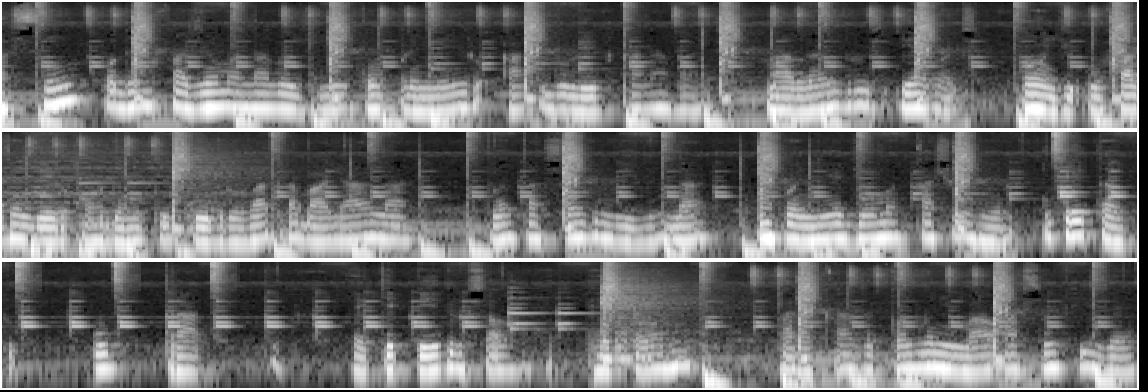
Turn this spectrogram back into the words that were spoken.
Assim, podemos fazer uma analogia com o primeiro ato do livro Carnaval, Malandros e Heróis, onde o fazendeiro ordena que Pedro vá trabalhar na plantação de milho na companhia de uma cachorrinha. Entretanto, o trato é que Pedro só retorne para casa quando o animal assim fizer.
